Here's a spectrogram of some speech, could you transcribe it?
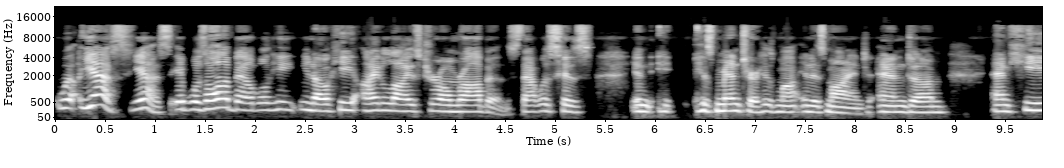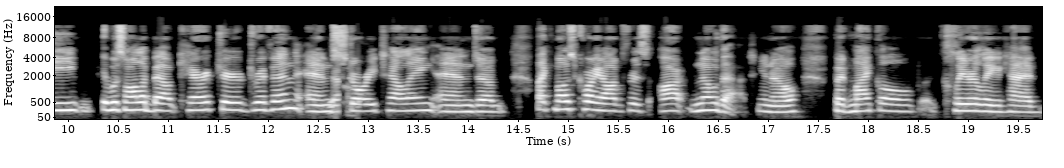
well, yes, yes. It was all about, well, he, you know, he idolized Jerome Robbins. That was his, in his mentor, his, in his mind. And, um, and he it was all about character driven and yeah. storytelling. And um, like most choreographers are know that you know but michael clearly had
